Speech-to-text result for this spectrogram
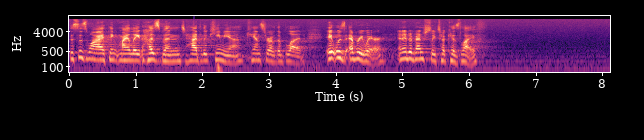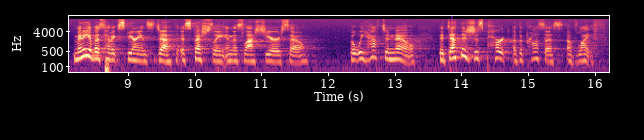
This is why I think my late husband had leukemia, cancer of the blood. It was everywhere, and it eventually took his life. Many of us have experienced death, especially in this last year or so, but we have to know that death is just part of the process of life.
